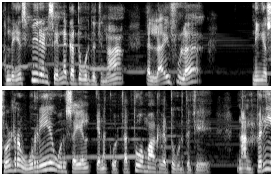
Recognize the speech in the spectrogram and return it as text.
அந்த எக்ஸ்பீரியன்ஸ் என்ன கற்றுக் கொடுத்துச்சுன்னா லைஃப்ல நீங்க சொல்ற ஒரே ஒரு செயல் எனக்கு ஒரு தத்துவமாக கற்றுக் கொடுத்துச்சு. நான் பெரிய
